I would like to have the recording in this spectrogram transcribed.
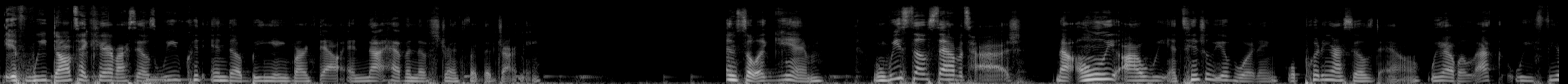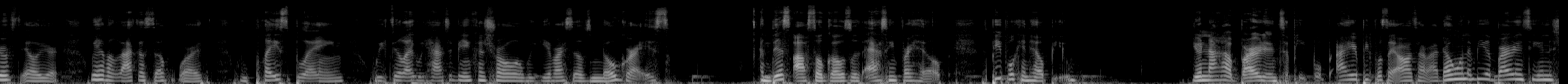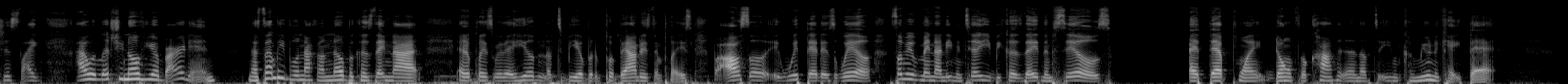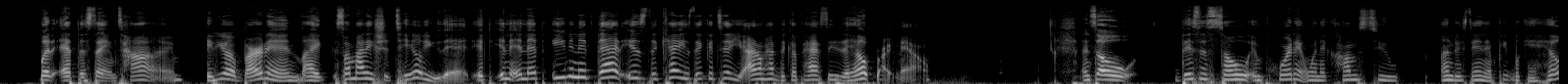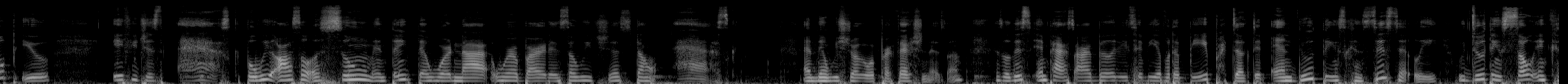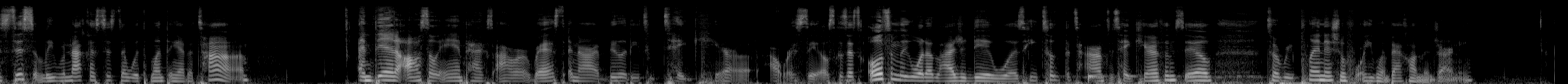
if we don't take care of ourselves, we could end up being burnt out and not have enough strength for the journey. And so, again, when we self sabotage, not only are we intentionally avoiding or putting ourselves down, we have a lack, we fear failure, we have a lack of self worth, we place blame, we feel like we have to be in control, and we give ourselves no grace. And this also goes with asking for help. People can help you. You're not a burden to people. I hear people say all the time, I don't want to be a burden to you. And it's just like, I would let you know if you're a burden. Now, some people are not going to know because they're not at a place where they're healed enough to be able to put boundaries in place. But also, with that as well, some people may not even tell you because they themselves, at that point, don't feel confident enough to even communicate that. But at the same time, if you're a burden, like somebody should tell you that. If and, and if, even if that is the case, they could tell you, I don't have the capacity to help right now. And so this is so important when it comes to understand that people can help you if you just ask. But we also assume and think that we're not we're a burden, so we just don't ask. And then we struggle with perfectionism. And so this impacts our ability to be able to be productive and do things consistently. We do things so inconsistently. We're not consistent with one thing at a time. And then also impacts our rest and our ability to take care of ourselves. Because that's ultimately what Elijah did was he took the time to take care of himself, to replenish before he went back on the journey.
